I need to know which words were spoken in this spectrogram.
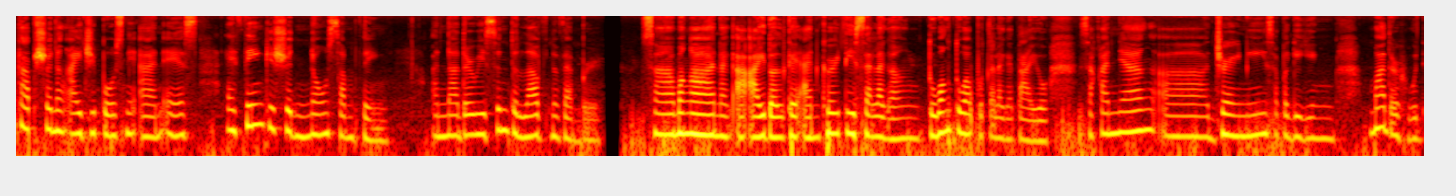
Yung caption ng IG post ni Anne is, I think you should know something. Another reason to love November. Sa mga nag-a-idol kay Anne Curtis, talagang tuwang-tuwa po talaga tayo sa kanyang uh, journey sa pagiging motherhood.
